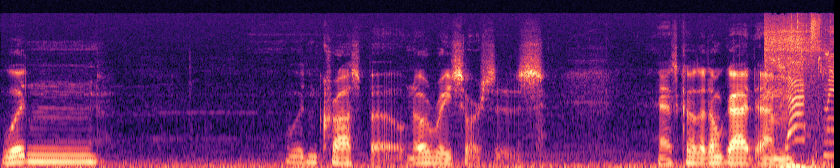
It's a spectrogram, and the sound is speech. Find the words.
wooden wooden crossbow. No resources. That's because I don't got um. Blacksmith,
